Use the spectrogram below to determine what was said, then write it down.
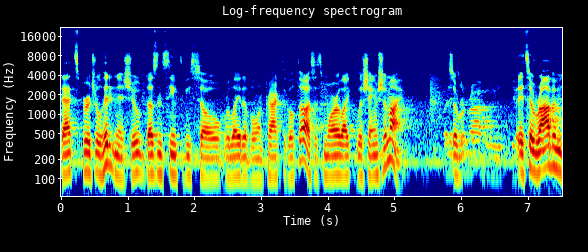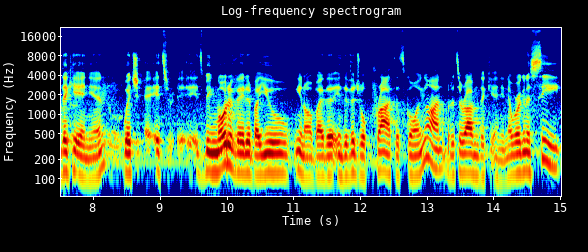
That spiritual hidden issue doesn't seem to be so relatable and practical to us. It's more like L'Shem Shemaim. But so, it's a Rabim. It's a Rabim Deke which it's it's being motivated by you, you know, by the individual prat that's going on, but it's a Rabim Deke Now we're going to see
